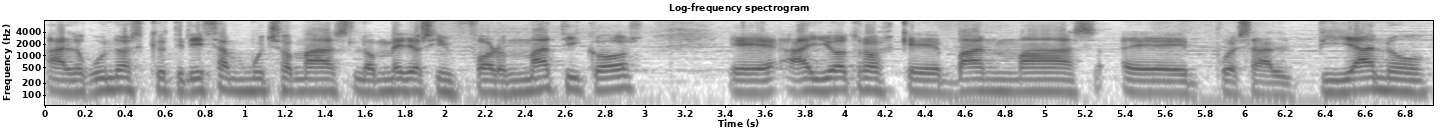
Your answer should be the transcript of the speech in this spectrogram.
algunos que utilizan mucho más los medios informáticos, eh, hay otros que van más eh, pues al piano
